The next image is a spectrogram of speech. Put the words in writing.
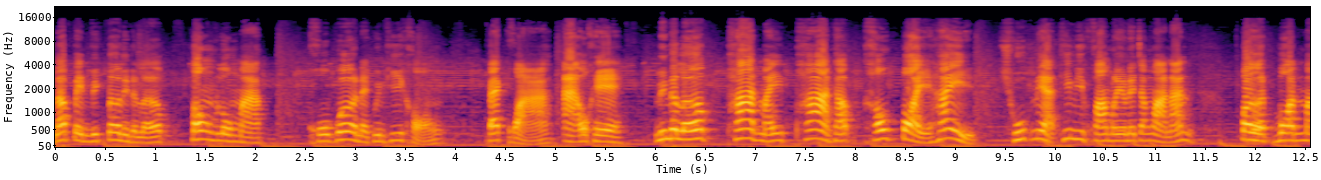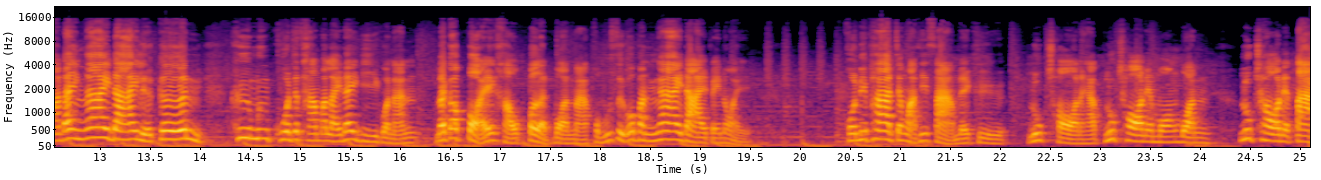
แล้วเป็นวิกเตอร์ลินเดเลฟต้องลงมาโคเวอร์ในพื้นที่ของแบ็คขวา อ่าโอเค ลินเดเลฟพลาดไหมพลาดครับ เขาปล่อยให้ชุบเนี่ย ที่มีความเร็วในจังหวะนั้น เปิดบอลมาได้ง่ายดายเหลือเกิน คือมึงควรจะทำอะไรได้ดีกว่านั้น แล้วก็ปล่อยให้เขาเปิดบอลมา ผมรู้สึกว่ามันง่ายดายไปหน่อย คนที่พลาดจังหวะที่ 3 เลยคือ ลูกชอนะครับ ลูกชอเนี่ยมองบอล ลูกชอเนี่ยตา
